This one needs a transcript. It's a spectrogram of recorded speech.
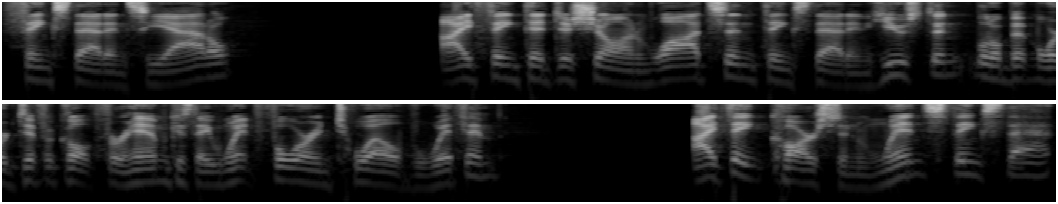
thinks that in Seattle. I think that Deshaun Watson thinks that in Houston. A little bit more difficult for him because they went 4 and 12 with him. I think Carson Wentz thinks that.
